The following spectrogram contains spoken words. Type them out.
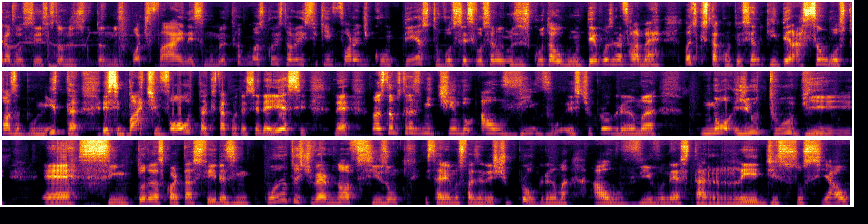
Dizer a vocês que estão nos escutando no Spotify nesse momento que algumas coisas talvez fiquem fora de contexto. Você, se você não nos escuta há algum tempo, você vai falar, mas, mas o que está acontecendo? Que interação gostosa, bonita? Esse bate e volta que está acontecendo é esse, né? Nós estamos transmitindo ao vivo este programa no YouTube. É, sim, todas as quartas-feiras, enquanto estivermos no off-season, estaremos fazendo este programa ao vivo nesta rede social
